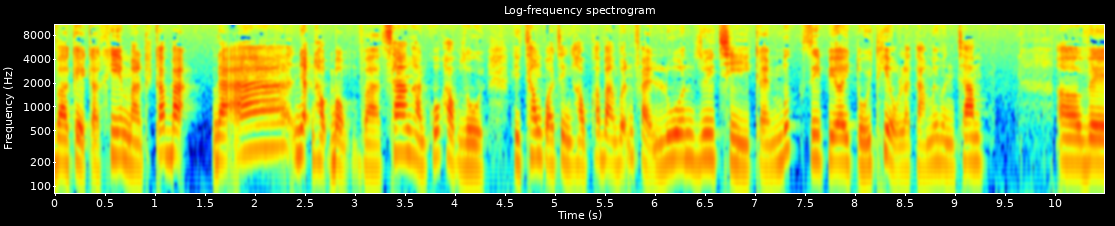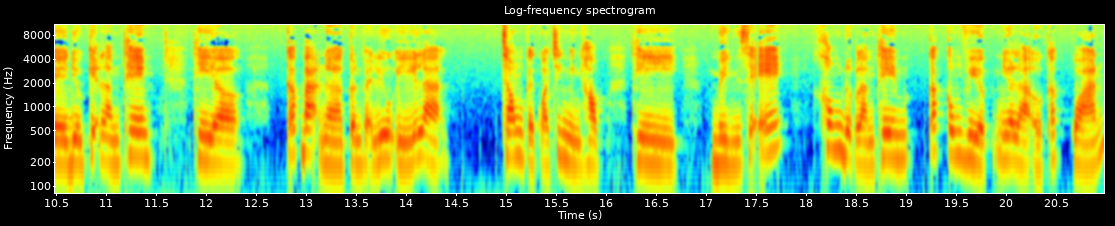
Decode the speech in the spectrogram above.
và kể cả khi mà các bạn đã nhận học bổng và sang Hàn Quốc học rồi thì trong quá trình học các bạn vẫn phải luôn duy trì cái mức GPA tối thiểu là 80%. À, ờ, về điều kiện làm thêm thì uh, các bạn uh, cần phải lưu ý là trong cái quá trình mình học thì mình sẽ không được làm thêm các công việc như là ở các quán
